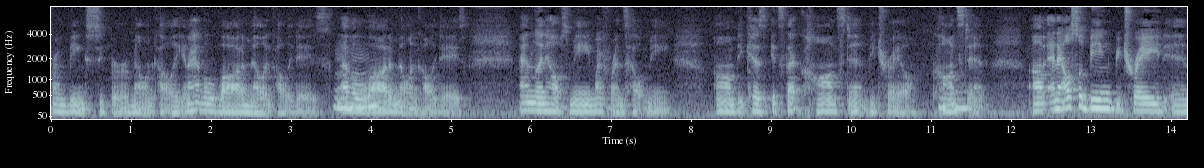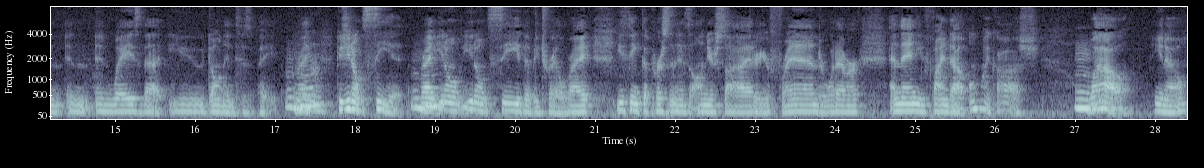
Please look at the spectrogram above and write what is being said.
from being super melancholy and i have a lot of melancholy days mm-hmm. i have a mm-hmm. lot of melancholy days and lynn helps me my friends help me um, because it's that constant betrayal, mm-hmm. constant. Mm-hmm. Um, and also being betrayed in, in, in ways that you don't anticipate, mm-hmm. right? Because you don't see it, mm-hmm. right? You don't you don't see the betrayal, right? You think the person is on your side or your friend or whatever, and then you find out, oh my gosh, mm-hmm. wow, you know.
